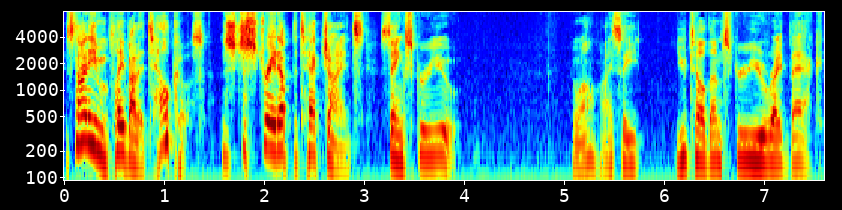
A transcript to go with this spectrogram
It's not even played by the telcos. It's just straight up the tech giants saying screw you. Well, I say you tell them screw you right back.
